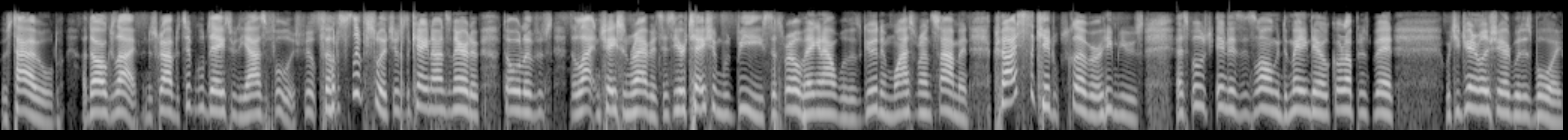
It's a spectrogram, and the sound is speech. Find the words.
It was titled A Dog's Life and described a typical day through the eyes of foolish. Phil felt a slip switch as the canine's narrative told of his delight in chasing rabbits, his irritation with bees, the thrill of hanging out with his good and wise friend Simon. Christ, the kid was clever, he mused. As Philip ended his long and demanding day, curled up in his bed, which he generally shared with his boy.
